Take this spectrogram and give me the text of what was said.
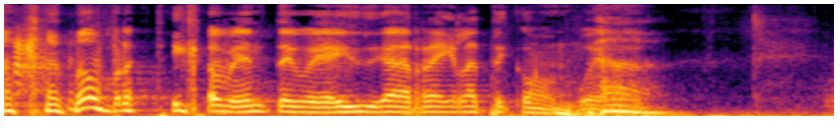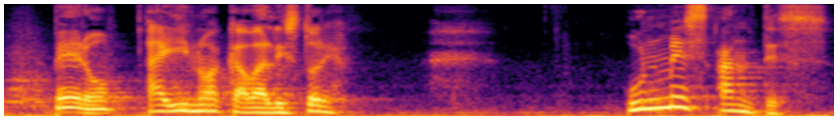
no, prácticamente, güey. Ahí arréglate como puedas. Pero ahí no acaba la historia. Un mes antes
